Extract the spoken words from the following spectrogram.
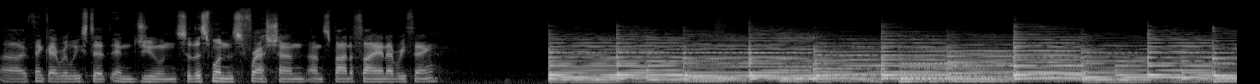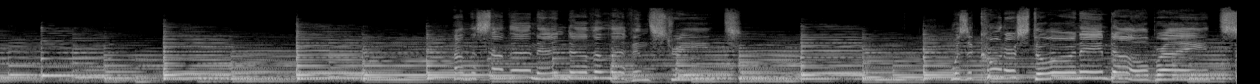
Uh, I think I released it in June, so this one is fresh on on Spotify and everything. 11th Street was a corner store named Albright's.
